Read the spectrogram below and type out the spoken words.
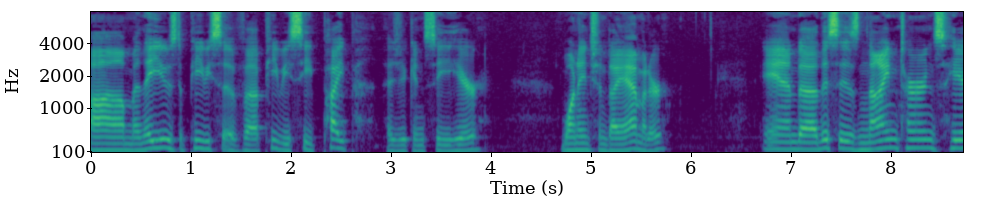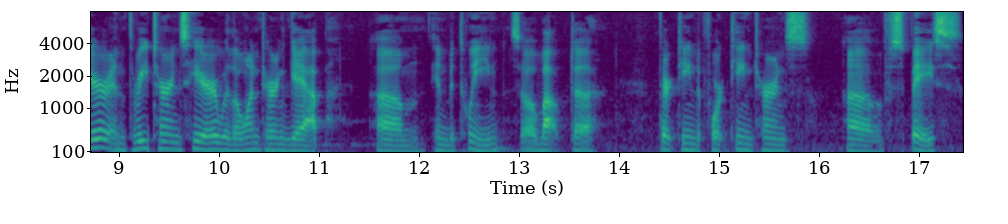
Um, and they used a piece of uh, PVC pipe, as you can see here, one inch in diameter. And uh, this is nine turns here and three turns here with a one turn gap um, in between. So about uh, 13 to 14 turns of space.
